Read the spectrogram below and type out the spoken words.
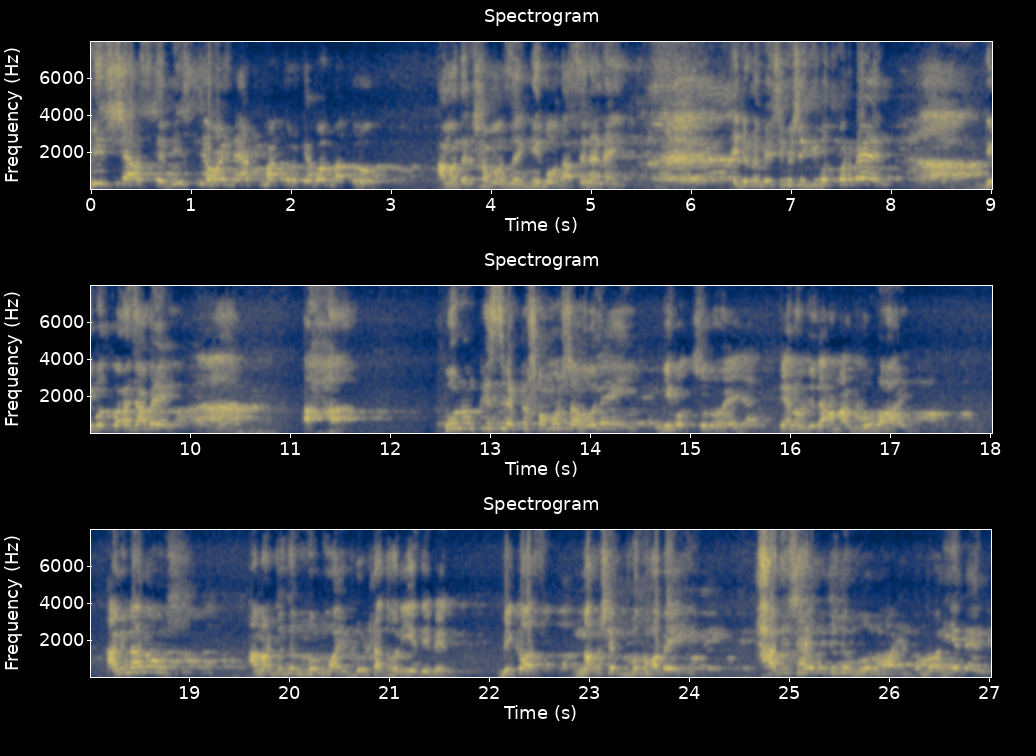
বিশ্বে আজকে বৃষ্টি হয় না একমাত্র, কেবলমাত্র আমাদের সমাজে গিবত আছে না নাই? এই জন্য বেশি বেশি গিবত করবেন? গিবত করা যাবে? আহা। কোন কিছু একটু সমস্যা হলেই গিবত শুরু হয়ে যায়। কেন? যদি আমার ভুল হয়। আমি মানুষ। আমার যদি ভুল হয়, ভুলটা ধরিয়ে দিবেন। বিকজ মানুষের ভুল হবেই। হাজি সাহেবের যদি ভুল হয়, একটু ধরিয়ে দেন।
